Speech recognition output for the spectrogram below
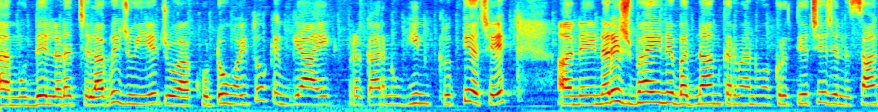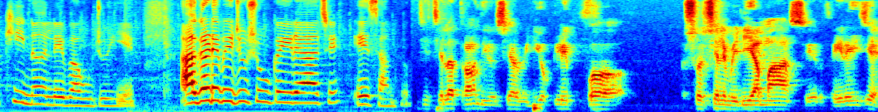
આ મુદ્દે લડત ચલાવવી જોઈએ. જો આ ખોટું હોય તો, કેમ કે આ એક પ્રકારનું હીન કૃત્ય છે અને નરેશભાઈને બદનામ કરવાનું આ કૃત્ય છે જેને સાખી ન લેવાવું જોઈએ. આગળ બીજું શું કહી રહ્યા છે એ સાંભળો. છેલ્લા ત્રણ દિવસથી આ વીડિયો ક્લિપ સોશિયલ મીડિયામાં શેર થઈ રહી છે.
